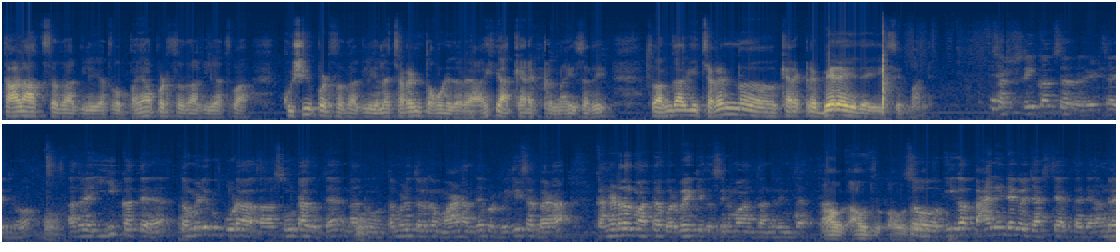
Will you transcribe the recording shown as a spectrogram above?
ತಾಳ ಹಾಕ್ಸೋದಾಗಲಿ ಅಥವಾ ಭಯ ಪಡಿಸೋದಾಗಲಿ ಅಥವಾ ಖುಷಿ ಪಡಿಸೋದಾಗಲಿ ಎಲ್ಲ ಚರಣ್ ತೊಗೊಂಡಿದ್ದಾರೆ, ಆ- ಕ್ಯಾರೆಕ್ಟರ್ನ ಈ ಸರಿ. ಸೊ ಹಂಗಾಗಿ ಚರಣ್ ಕ್ಯಾರೆಕ್ಟ್ರೇ ಬೇರೆ ಇದೆ ಈ ಸಿನಿಮಾಲಿ. ಸರ್ ಶ್ರೀಕಾಂತ್ ಸರ್ ಹೇಳ್ತಾ ಇದ್ರು. ಅಂದ್ರೆ ಈ ಕತೆ ತಮಿಳಿಗೂ ಕೂಡ ಸೂಟ್ ಆಗುತ್ತೆ. ನಾನು ತಮಿಳು ತೆಲುಗು ಮಾಡೋಣ ಅಂದೆ ಬಟ್ ವಿಜಯ್ ಸರ್ ಬೇಡ. ಕನ್ನಡದಲ್ಲಿ ಮಾತ್ರ ಬರ್ಬೇಕಿದ್ದು ಸಿನಿಮಾ ಅಂತ ಅಂದ್ರೆ ಹೌದು ಹೌದು ಹೌದು. ಸೊ ಈಗ ಪ್ಯಾನ್ ಇಂಡಿಯಾಗಳು ಜಾಸ್ತಿ ಆಗ್ತಾ ಇದೆ. ಅಂದ್ರೆ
